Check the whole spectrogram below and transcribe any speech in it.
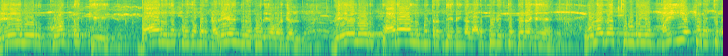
வேலூர் கோட்டைக்கு பாரத பிரதமர் நரேந்திர மோடி அவர்கள் வேலூர் பாராளுமன்றத்தை நீங்கள் அர்ப்பணித்த பிறகு உலகத்தினுடைய மையப்படத்துல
